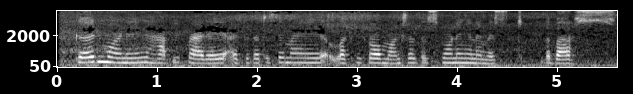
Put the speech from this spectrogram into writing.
Good morning, happy Friday. I forgot to say my lucky girl mantra this morning and I missed the bus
